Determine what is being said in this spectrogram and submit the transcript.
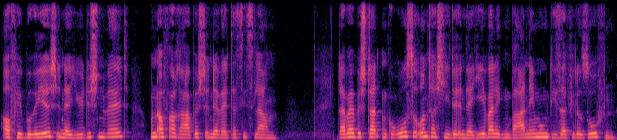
auf Hebräisch in der jüdischen Welt und auf Arabisch in der Welt des Islam. Dabei bestanden große Unterschiede in der jeweiligen Wahrnehmung dieser Philosophen.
